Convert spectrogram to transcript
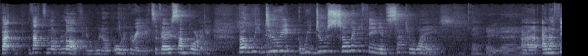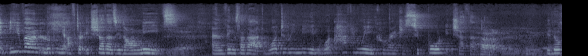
but that's not love. You would all agree. It's a very simple. But we do it. We do so many things in subtle ways. Okay? Uh, and I think even looking after each other's in our needs and things like that. What do we need? What, how can we encourage and support each other? Hallelujah. You know,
